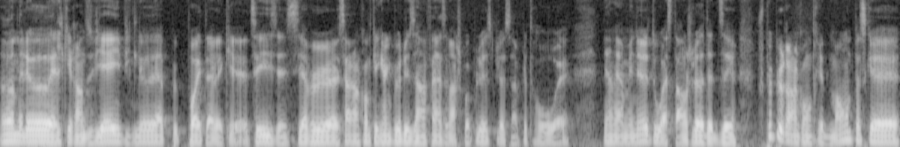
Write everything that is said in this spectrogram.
ah, mais là, elle qui est rendue vieille, puis que là, elle peut pas être avec, euh, tu sais, si elle veut, euh, si elle rencontre quelqu'un qui veut des enfants, ça marche pas plus, puis là, c'est un peu trop euh, dernière minute, ou à cet âge-là, de te dire, je peux plus rencontrer de monde, parce que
